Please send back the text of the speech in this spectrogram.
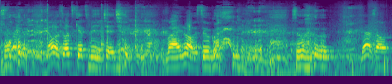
so that was what kept me in church. but I know I was still going. so that's how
